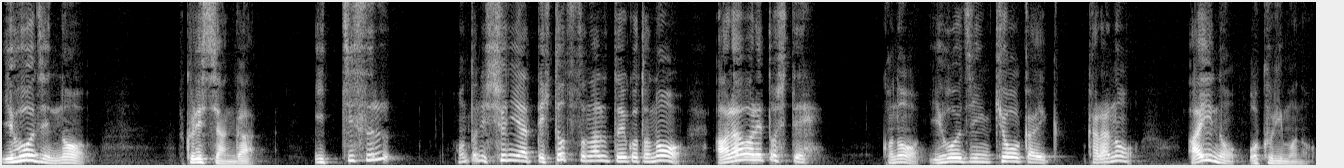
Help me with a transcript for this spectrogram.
違法人のクリスチャンが一致する本当に主にあって一つとなるということの表れとしてこの違法人教会からの愛の贈り物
